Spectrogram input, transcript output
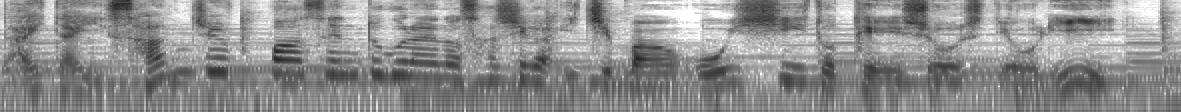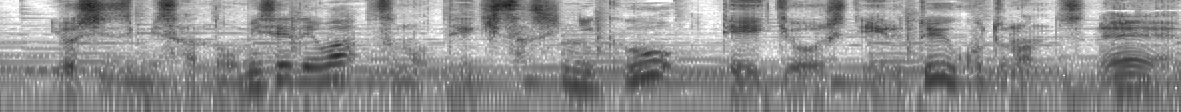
だいたい30%ぐらいのサシが一番美味しいと提唱しており吉住さんのお店ではそのテキサス肉を提供しているということなんですね。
